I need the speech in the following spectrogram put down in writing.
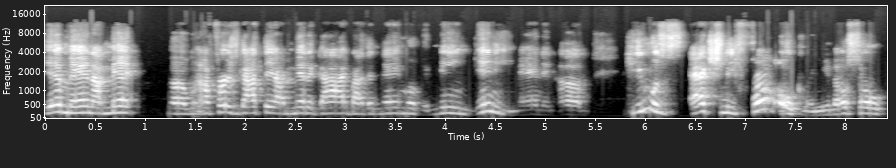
yeah, man, I met uh, when I first got there. I met a guy by the name of Amin Denny, man, and um, he was actually from Oakland. You know, so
